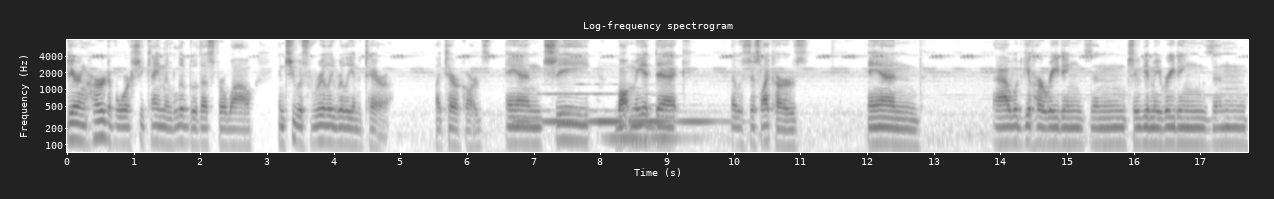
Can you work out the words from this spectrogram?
during her divorce she came and lived with us for a while and she was really really into tarot like tarot cards. And she bought me a deck that was just like hers and I would give her readings and she would give me readings and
